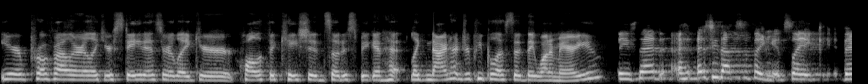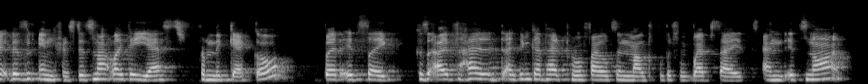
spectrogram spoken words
your profile or like your status or like your qualification, so to speak, and ha- like 900 people have said they want to marry you? They said, uh, see, that's the thing. It's like there, there's an interest. It's not like a yes from the get go but it's like because i've had i think i've had profiles in multiple different websites and it's not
